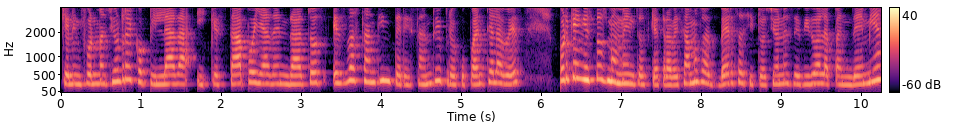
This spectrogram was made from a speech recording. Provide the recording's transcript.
que la información recopilada y que está apoyada en datos es bastante interesante y preocupante a la vez, porque en estos momentos que atravesamos adversas situaciones debido a la pandemia,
